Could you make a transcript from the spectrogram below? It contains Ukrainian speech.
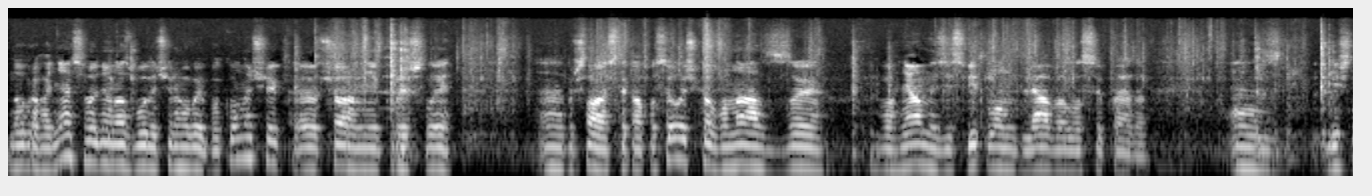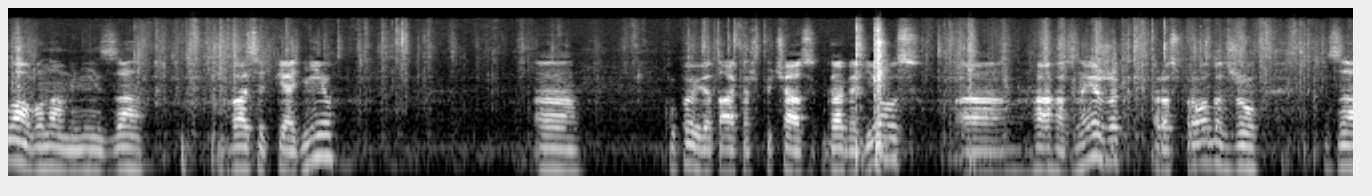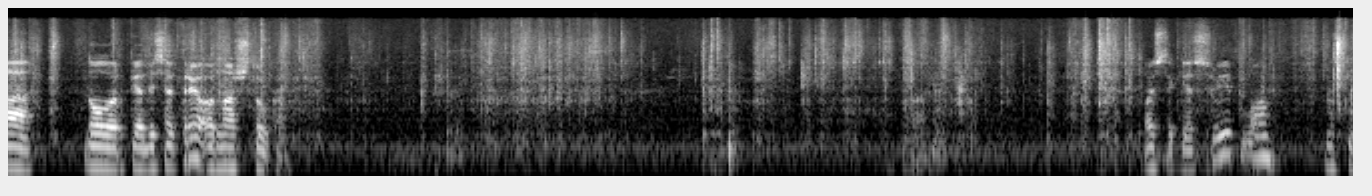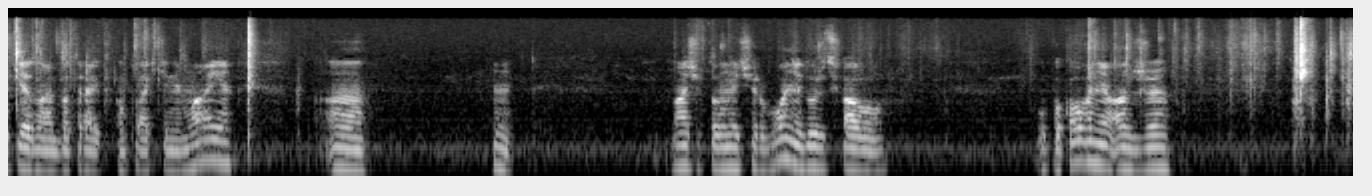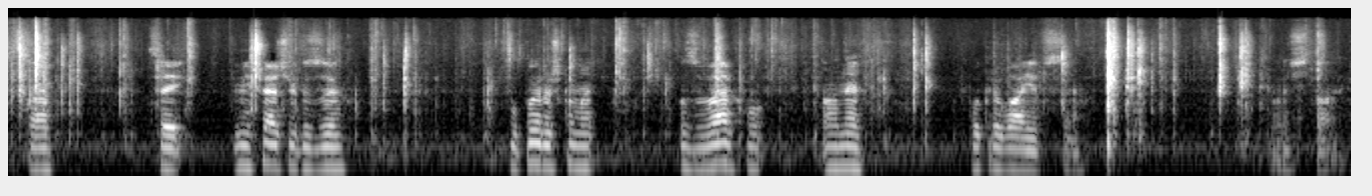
Доброго дня. Сьогодні у нас буде черговий пакуночок. Е, Вчора мені прийшли, е, прийшла ось така посилочка. Вона з вогнями зі світлом для велосипеда. Е, Дійшла вона мені за 25 днів. Купив я також під час Gaga Deals, Gaga знижок, розпродажу за долар 53 одна штука. Ось таке світло. Наскільки я знаю, батарейки в комплекті немає. А, хм. Начебто вони червоні, дуже цікаво упаковані, адже це цей мішечок з пупиришками зверху, а не покриває все. Ось так.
